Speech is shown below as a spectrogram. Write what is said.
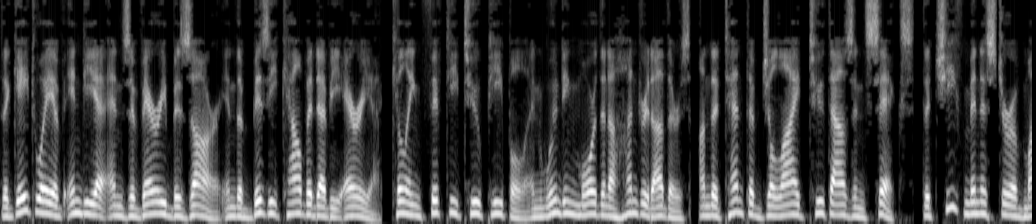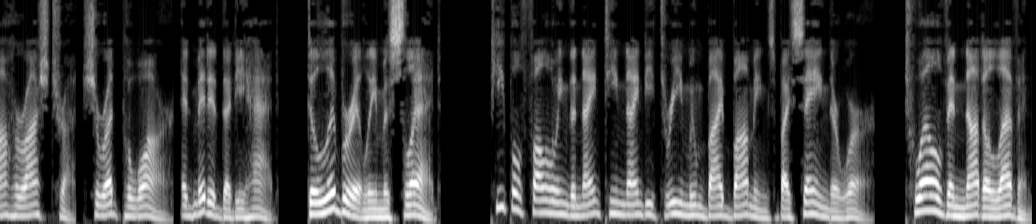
the Gateway of India and Zaveri Bazaar in the busy Kalbadevi area, killing 52 people and wounding more than hundred others. On 10 July 2006, the Chief Minister of Maharashtra, Sharad Pawar, admitted that he had deliberately misled people following the 1993 Mumbai bombings by saying there were 12 and not 11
